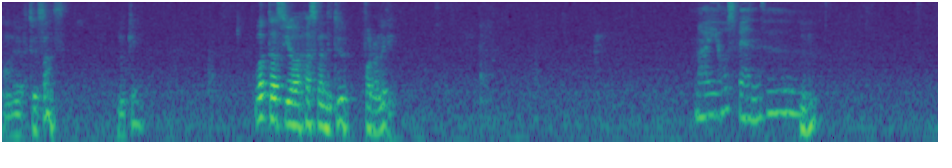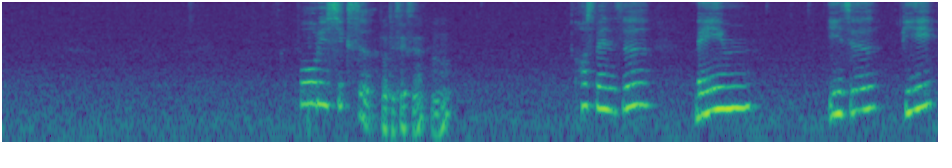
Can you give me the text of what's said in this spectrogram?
You have two sons. Okay. What does your husband do for a living? My husband Mm-hmm. 46. 36, yeah? Mm-hmm. Husband's name is B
